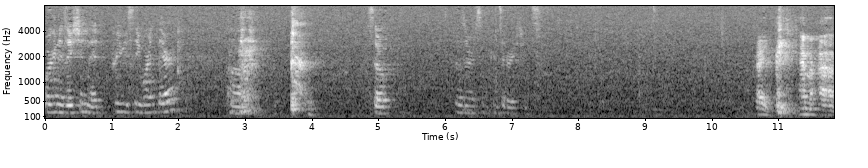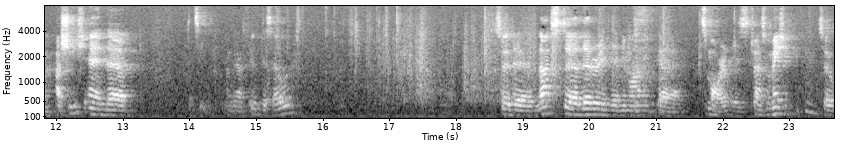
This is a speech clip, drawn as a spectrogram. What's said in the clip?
organization that previously weren't there. Um, So those are some considerations. Right, I'm um, Ashish, and uh, let's see, I'm gonna flip this over. So the last uh, letter in the mnemonic uh, SMART is transformation. So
